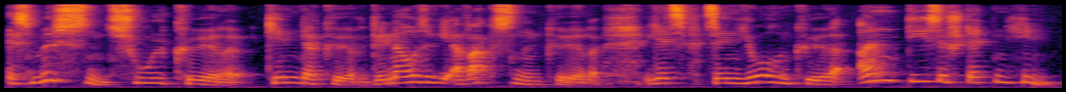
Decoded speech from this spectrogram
Es müssen Schulchöre, Kinderchöre, genauso wie Erwachsenenchöre, jetzt Seniorenchöre an diese Städten hin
